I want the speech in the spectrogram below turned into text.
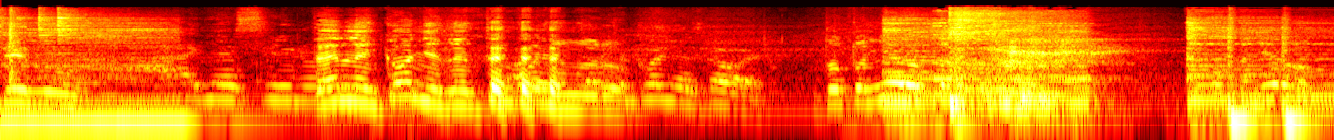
Synu. Ten len koniec, len ten koniec mu robi. Koniec dawaj. To to nie rob tak. To to nie rob.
